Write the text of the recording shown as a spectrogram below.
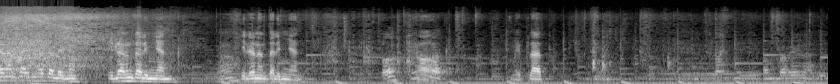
Ilan ang talim na dala nyo? Ilan ang talim yan? Ha? Ilan ang talim yan? Ito, may Oo. flat. May flat. Flat, may pambarel natin.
